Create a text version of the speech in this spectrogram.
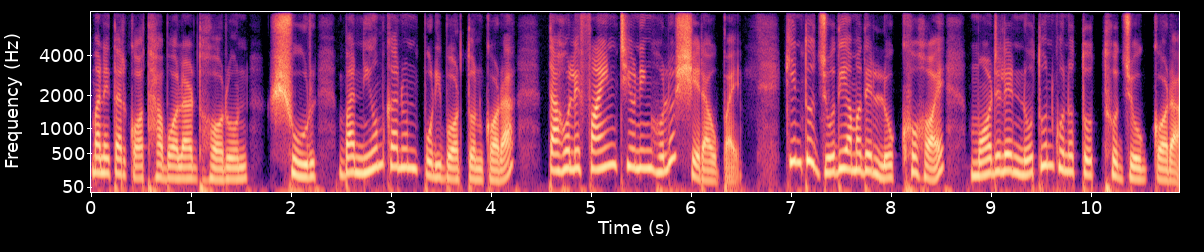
মানে তার কথা বলার ধরন, সুর বা নিয়মকানুন পরিবর্তন করা, তাহলে ফাইন টিউনিং হল সেরা উপায়। কিন্তু যদি আমাদের লক্ষ্য হয় মডেলের নতুন কোনো তথ্য যোগ করা,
